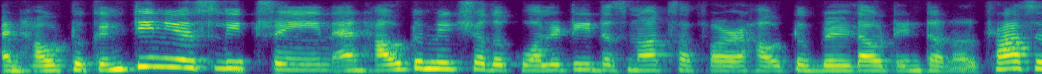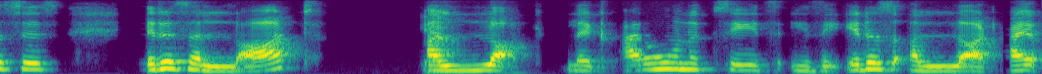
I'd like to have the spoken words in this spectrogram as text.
and how to continuously train and how to make sure the quality does not suffer, how to build out internal processes. It is a lot, yeah. a lot. Like, I don't want to say it's easy. It is a lot. I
